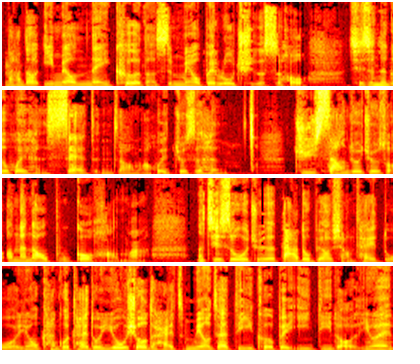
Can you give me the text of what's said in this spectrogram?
拿到 email 的那一刻呢，是没有被录取的时候，其实那个会很 sad，你知道吗？会就是很 沮丧，就觉得说，哦，难道我不够好吗？那其实我觉得大家都不要想太多，因为我看过太多优秀的孩子没有在第一课被 ED 的，因为。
